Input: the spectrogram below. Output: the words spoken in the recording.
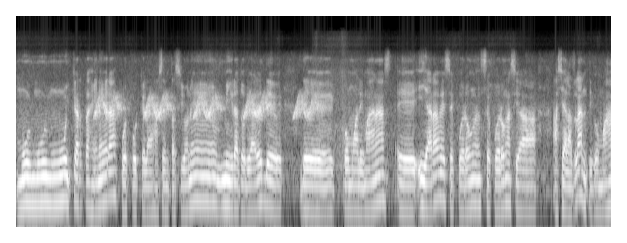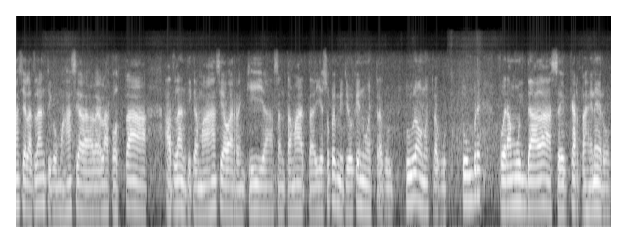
muy, muy, muy cartagenera, pues porque las asentaciones migratoriales de, de como alemanas eh, y árabes se fueron, se fueron hacia, hacia el Atlántico, más hacia el Atlántico, más hacia la, costa atlántica, más hacia Barranquilla, Santa Marta, y eso permitió que nuestra cultura o nuestra costumbre fuera muy dada a ser cartagenero.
